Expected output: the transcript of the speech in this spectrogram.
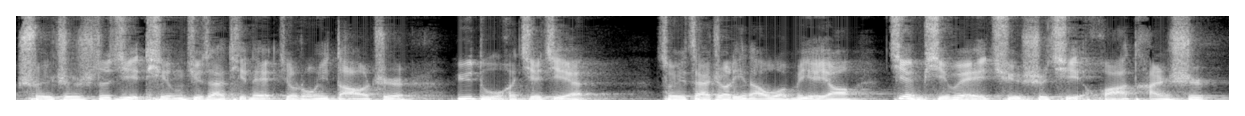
水湿之气停聚在体内，就容易导致淤堵和结节。所以在这里呢，我们也要健脾胃、去湿气、化痰湿。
